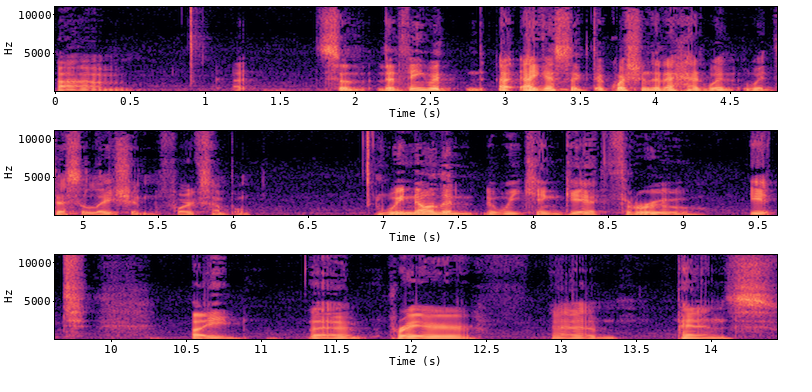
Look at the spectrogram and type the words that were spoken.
Um, uh, so the thing with I guess like the question that I had with with desolation, for example, we know that, that we can get through it by uh, prayer, um, penance,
